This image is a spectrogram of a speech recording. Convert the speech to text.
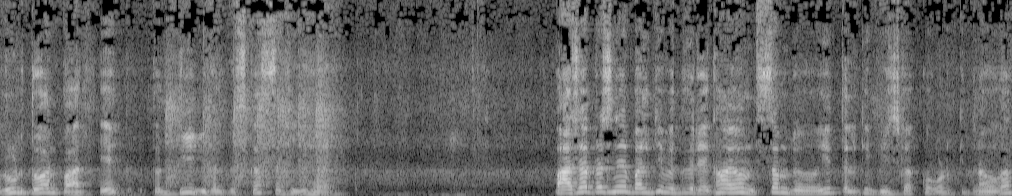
रूट दो अनुपात एक तो डी विकल्प इसका सही है। पांचवा प्रश्न है, बल की विद्युत रेखा एवं समविभवी तल के बीच का कोण कितना होगा?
